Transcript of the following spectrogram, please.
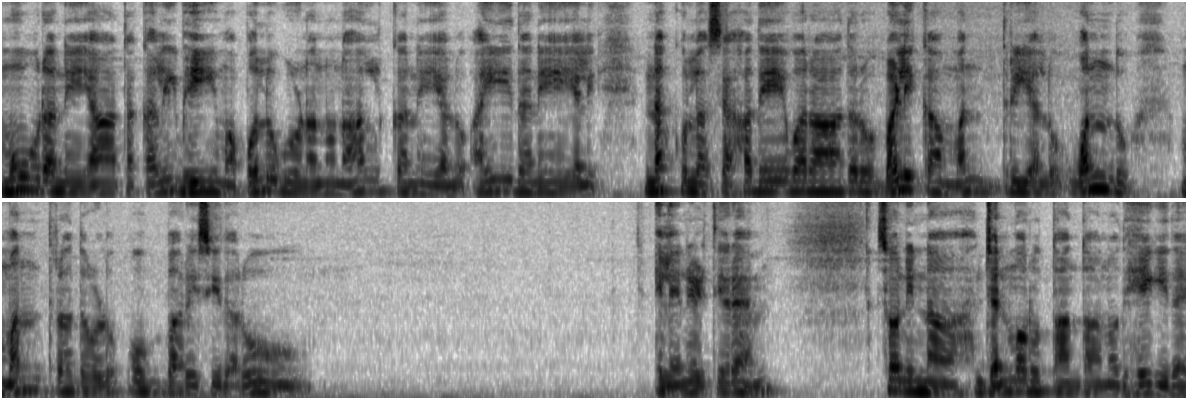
ಮೂರನೆಯಾತ ಕಲಿಭೀಮ ಪಲುಗುಣನು ನಾಲ್ಕನೆಯಲು ಐದನೆಯಲಿ ನಕುಲ ಸಹದೇವರಾದರೂ ಬಳಿಕ ಮಂತ್ರಿಯಲು ಒಂದು ಮಂತ್ರದೊಳು ಉಬ್ಬರಿಸಿದರು. ಇಲ್ಲೇನು ಹೇಳ್ತೀರಾ? ಸೊ ನಿನ್ನ ಜನ್ಮ ವೃತ್ತಾಂತ ಅನ್ನೋದು ಹೇಗಿದೆ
